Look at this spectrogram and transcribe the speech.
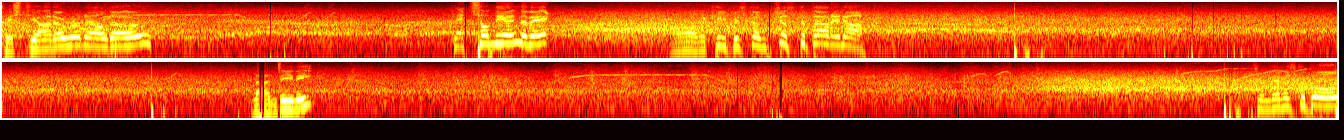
Cristiano Ronaldo gets on the end of it. Oh, the keeper's done just about enough. Lanzini. Delivers the ball.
